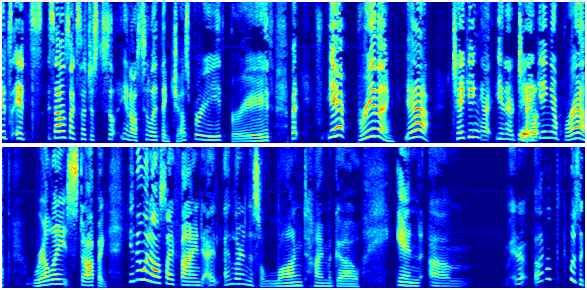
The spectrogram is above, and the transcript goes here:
it's it's it sounds like such a you know silly thing. Just breathe, breathe. But yeah, breathing. Yeah, taking a, you know taking yeah. a breath really stopping you know what else i find i, I learned this a long time ago in um, i don't think it was a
